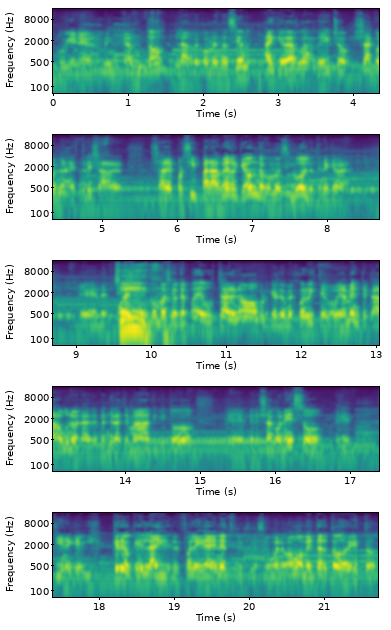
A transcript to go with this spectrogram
muy bien, Ever. Me encantó la recomendación. Hay que verla. De hecho, ya con las estrellas, ya de por sí, para ver qué onda, como decís vos, lo tenés que ver. Eh, después, Sí. como decía, te puede gustar o no, porque a lo mejor, viste, obviamente, cada uno la- depende de la temática y todo. eh, pero ya con eso, eh, tiene que. Y creo que la fue la idea de Netflix: decir, bueno, vamos a meter todo esto.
